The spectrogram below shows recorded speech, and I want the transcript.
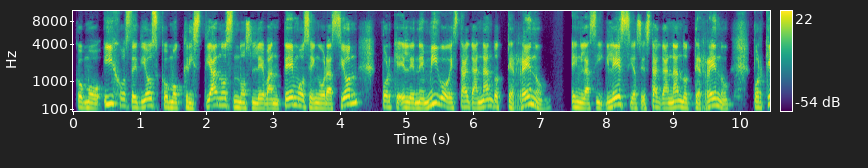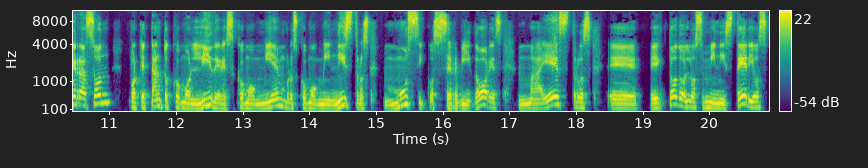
como hijos de Dios, como cristianos, nos levantemos en oración porque el enemigo está ganando terreno en las iglesias está ganando terreno. ¿Por qué razón? Porque tanto como líderes, como miembros, como ministros, músicos, servidores, maestros, eh, eh, todos los ministerios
